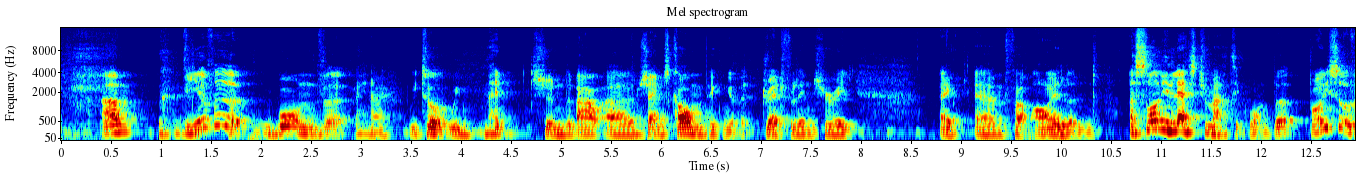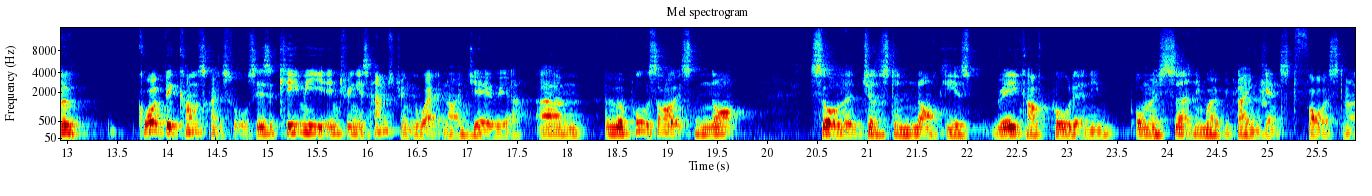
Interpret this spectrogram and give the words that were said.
um, the other one that you know we talked, we mentioned about uh, Seamus Coleman picking up a dreadful injury uh, um, for Ireland. A slightly less dramatic one, but probably sort of a quite big consequence for us is Ikeme injuring his hamstring away at Nigeria. Um, and reports are it's not sort of a, just a knock. He has really kind of pulled it, and he almost certainly won't be playing against Forest, and I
